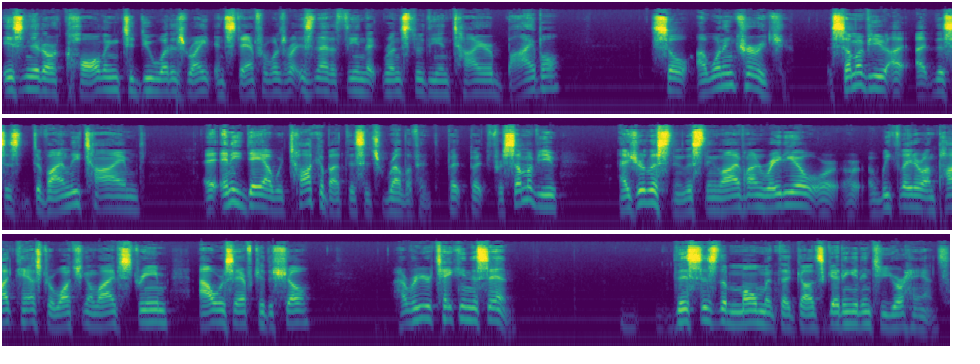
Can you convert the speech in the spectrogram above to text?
Isn't it our calling to do what is right and stand for what is right? Isn't that a theme that runs through the entire Bible? So I want to encourage you. Some of you, I, I, this is divinely timed. Any day I would talk about this, it's relevant. But, but for some of you, as you're listening, listening live on radio or, or a week later on podcast or watching a live stream hours after the show, however you're taking this in, this is the moment that God's getting it into your hands.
